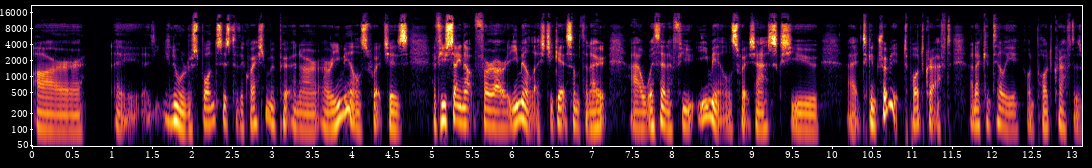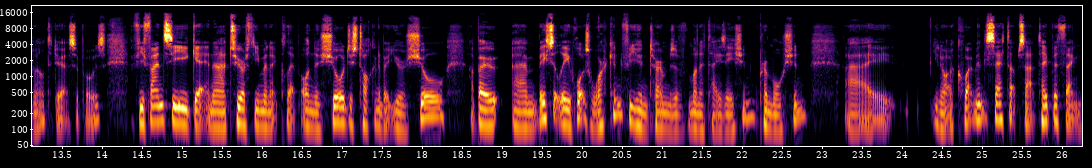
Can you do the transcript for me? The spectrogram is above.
our uh, you know, responses to the question we put in our, our emails, which is if you sign up for our email list, you get something out uh, within a few emails, which asks you uh, to contribute to Podcraft. And I can tell you on Podcraft as well to do it, I suppose. If you fancy getting a two or three minute clip on the show, just talking about your show, about um, basically what's working for you in terms of monetization, promotion, uh, you know, equipment setups, that type of thing,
